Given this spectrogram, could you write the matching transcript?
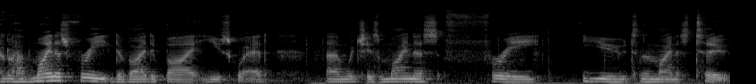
And I'll have minus 3 divided by u squared. um, which is minus 3 u to the minus 2.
